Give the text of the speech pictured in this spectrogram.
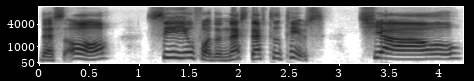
That's all. See you for the next DevTools tips. Ciao!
